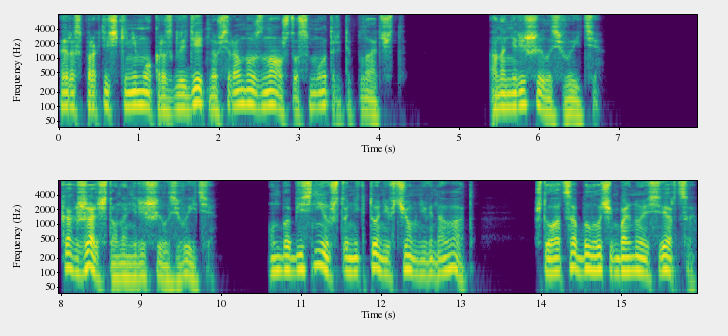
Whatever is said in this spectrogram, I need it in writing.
Эрос практически не мог разглядеть, но все равно знал, что смотрит и плачет. Она не решилась выйти. Как жаль, что она не решилась выйти. Он бы объяснил, что никто ни в чем не виноват, что у отца было очень больное сердце,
